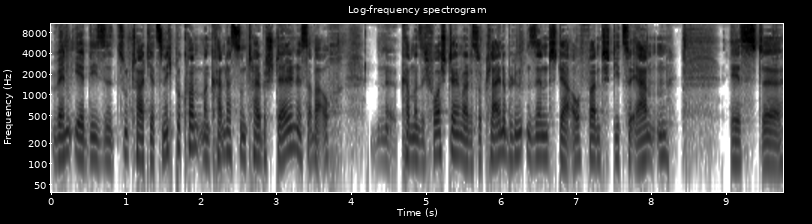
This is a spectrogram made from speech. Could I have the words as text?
wenn ihr diese Zutat jetzt nicht bekommt, man kann das zum Teil bestellen, ist aber auch, ne, kann man sich vorstellen, weil das so kleine Blüten sind, der Aufwand, die zu ernten, ist äh,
